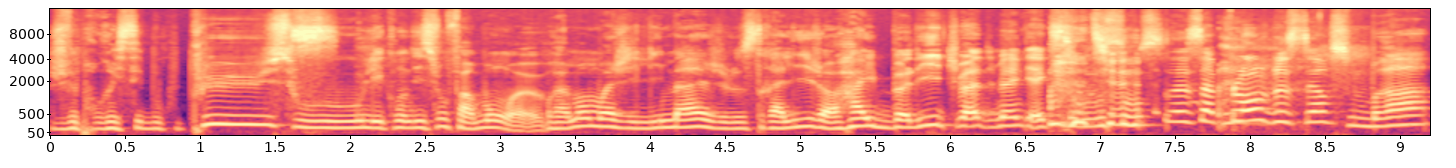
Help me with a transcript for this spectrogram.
je vais progresser beaucoup plus ou les conditions. Enfin bon, vraiment, moi j'ai l'image de l'Australie, genre high body, tu vois, du mec avec son, sa planche de surf sous le bras.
